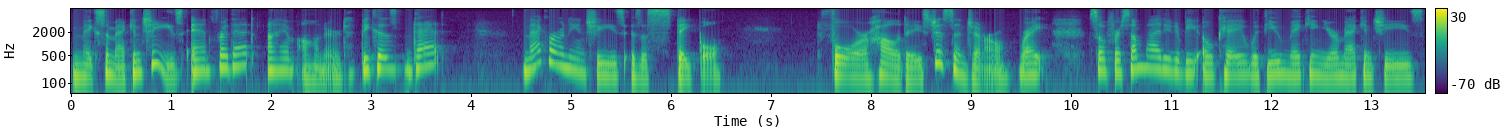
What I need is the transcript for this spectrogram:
makes a mac and cheese, and for that I am honored because that macaroni and cheese is a staple for holidays, just in general, right? So for somebody to be okay with you making your mac and cheese,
